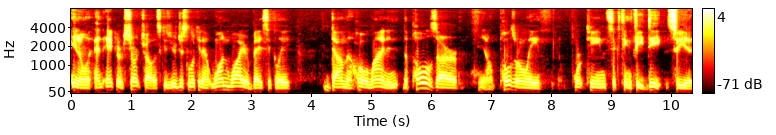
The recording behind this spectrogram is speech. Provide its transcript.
you know, an acre of short trellis because you're just looking at one wire basically down the whole line, and the poles are, you know, poles are only 14, 16 feet deep. So you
